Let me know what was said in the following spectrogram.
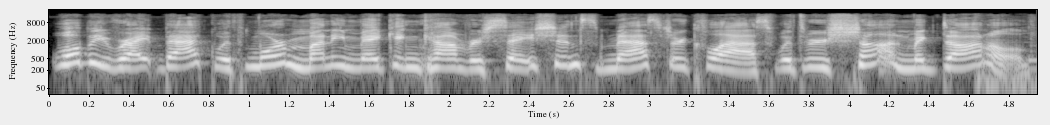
We'll be right back with more money making conversations masterclass with Rushion McDonald.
